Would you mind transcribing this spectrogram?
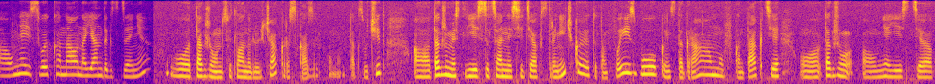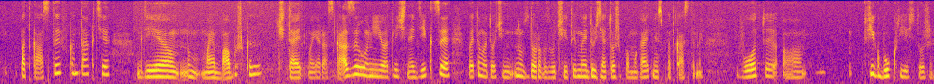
А у меня есть свой канал на Яндекс.Дзене. Вот, также он Светлана Люльчак, рассказы, по-моему, так звучит. А также у меня есть в социальных сетях страничка, это там Facebook, Instagram, ВКонтакте. О, Также а, у меня есть э, подкасты ВКонтакте, где ну, моя бабушка читает мои рассказы, у нее отличная дикция, поэтому это очень ну, здорово звучит. И мои друзья тоже помогают мне с подкастами. Вот. э, а, Фигбук есть тоже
